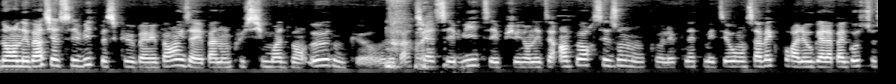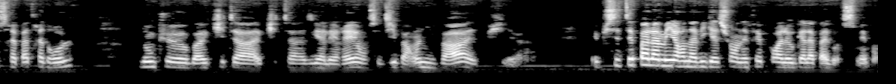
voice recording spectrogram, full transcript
Non, on est parti assez vite parce que bah, mes parents, ils avaient pas non plus six mois devant eux, donc euh, on est parti assez vite. Et puis on était un peu hors saison, donc euh, les fenêtres météo, on savait que pour aller au Galapagos, ce serait pas très drôle. Donc, euh, bah, quitte à quitte à se galérer, on s'est dit bah on y va. Et puis et puis c'était pas la meilleure navigation en effet pour aller au Galapagos, mais bon,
